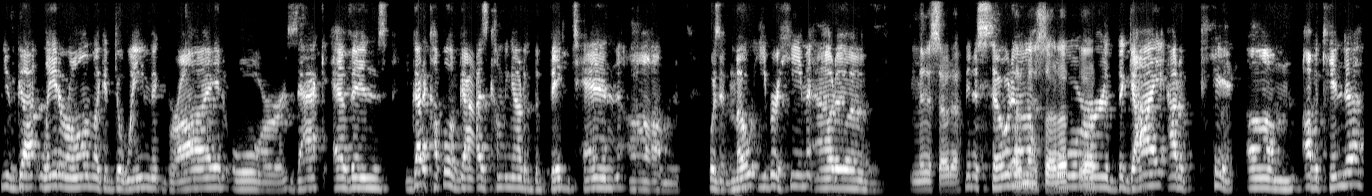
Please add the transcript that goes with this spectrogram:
You've got later on like a DeWayne McBride or Zach Evans. You've got a couple of guys coming out of the Big Ten. Um, was it Mo Ibrahim out of Minnesota? Minnesota, Minnesota or yeah. the guy out of Pitt, um, Abanikanda.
